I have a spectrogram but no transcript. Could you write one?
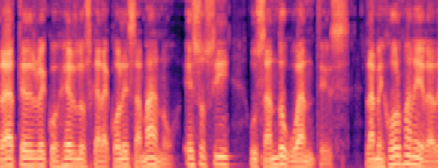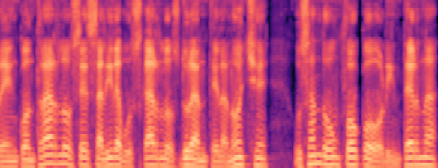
Trate de recoger los caracoles a mano, eso sí, usando guantes. La mejor manera de encontrarlos es salir a buscarlos durante la noche usando un foco o linterna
